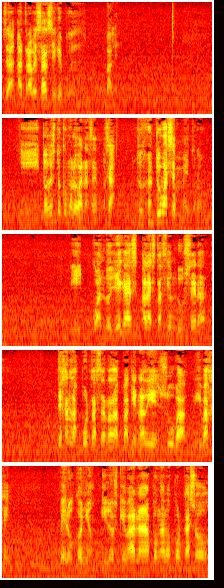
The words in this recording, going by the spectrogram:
O sea, atravesar sí que puedes. Vale. ¿Y todo esto cómo lo van a hacer? O sea, tú, vas en metro. Y cuando llegas a la estación de Usera, dejan las puertas cerradas para que nadie suba ni baje. Pero coño, y los que van a, pongamos por caso,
